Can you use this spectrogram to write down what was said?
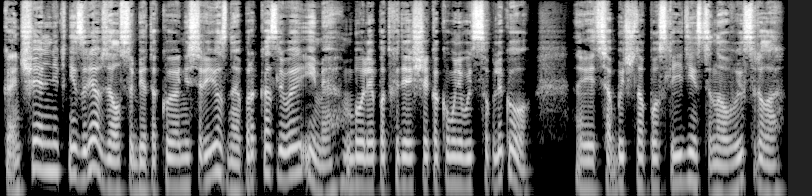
Кончальник не зря взял себе такое несерьёзное проказливое имя, более подходящее какому-нибудь сопляку, ведь обычно после единственного выстрела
